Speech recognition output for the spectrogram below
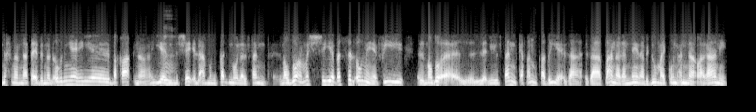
نحن بنعتقد إنه الأغنية هي بقائنا. هي مم. الشيء اللي عم نقدمه للفن. الموضوع مش هي بس الأغنية في الموضوع آه، الفن كفن قضية. إذا إذا طلعنا غنينا بدون ما يكون عندنا أغاني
